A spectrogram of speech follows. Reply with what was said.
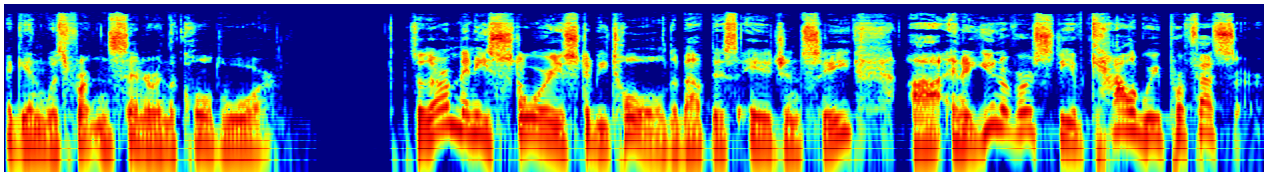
again was front and center in the Cold War. So there are many stories to be told about this agency, uh, and a University of Calgary professor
